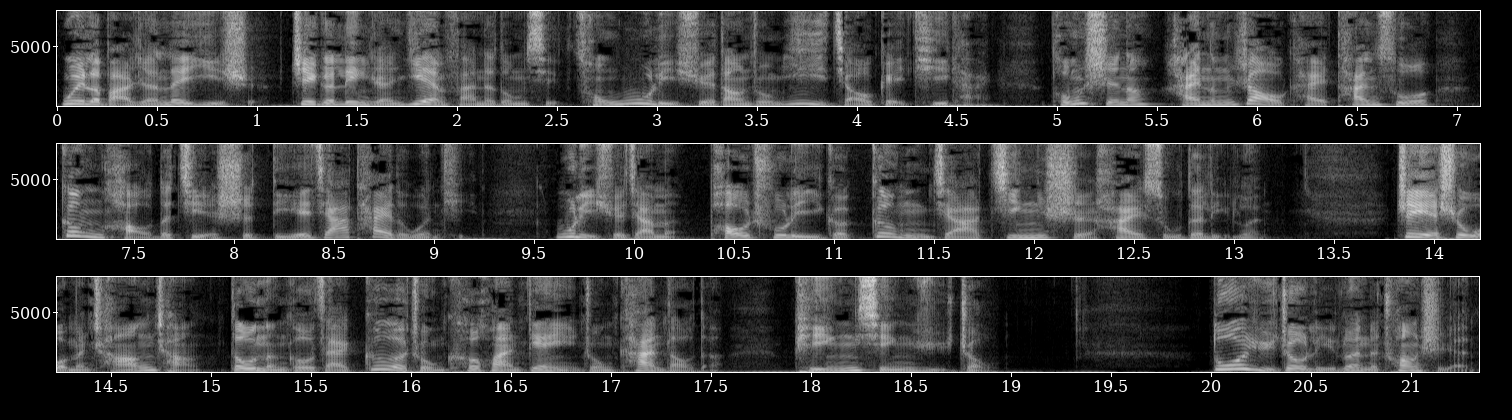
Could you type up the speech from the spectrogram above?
为了把人类意识这个令人厌烦的东西从物理学当中一脚给踢开，同时呢还能绕开坍缩，更好的解释叠加态的问题，物理学家们抛出了一个更加惊世骇俗的理论，这也是我们常常都能够在各种科幻电影中看到的平行宇宙。多宇宙理论的创始人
